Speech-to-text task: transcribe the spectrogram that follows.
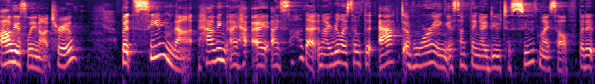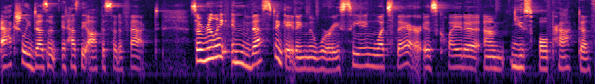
obviously not true. But seeing that, having, I, I, I, saw that and I realized, oh, the act of worrying is something I do to soothe myself, but it actually doesn't, it has the opposite effect. So, really investigating the worry, seeing what's there, is quite a um, useful practice.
